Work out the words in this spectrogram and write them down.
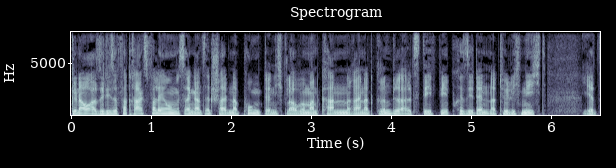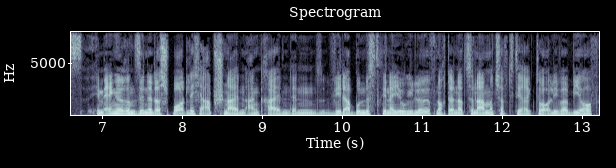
genau. Also diese Vertragsverlängerung ist ein ganz entscheidender Punkt, denn ich glaube, man kann Reinhard Grindel als DFB-Präsident natürlich nicht jetzt im engeren Sinne das sportliche Abschneiden ankreiden, denn weder Bundestrainer Jogi Löw noch der Nationalmannschaftsdirektor Oliver Bierhoff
